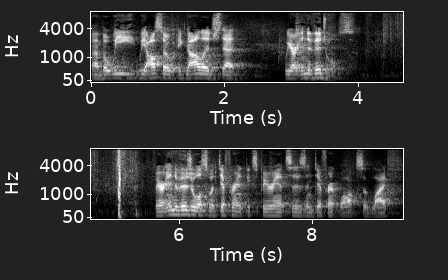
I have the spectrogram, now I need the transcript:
uh, but we, we also acknowledge that we are individuals. We are individuals with different experiences and different walks of life.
